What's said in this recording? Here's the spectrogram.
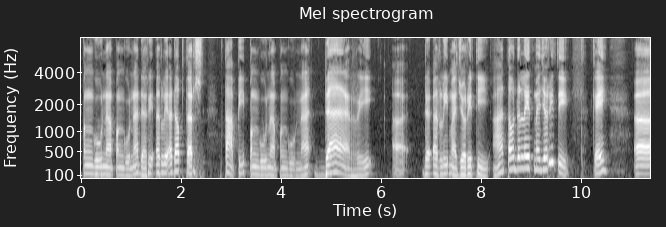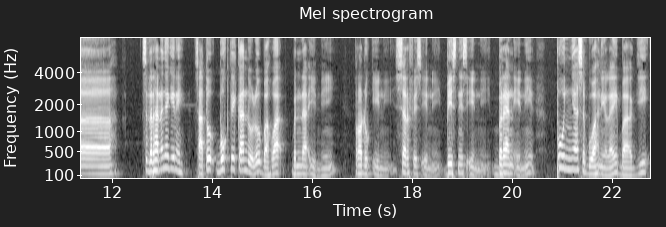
pengguna-pengguna dari early adopters tapi pengguna-pengguna dari uh, the early majority atau the late majority. Oke. Eh, sederhananya gini, satu buktikan dulu bahwa benda ini, produk ini, service ini, bisnis ini, brand ini punya sebuah nilai bagi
